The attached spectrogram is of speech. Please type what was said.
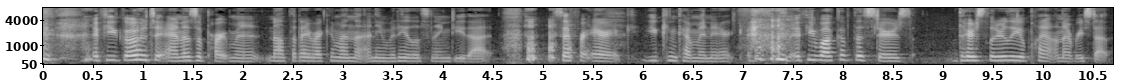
if you go to Anna's apartment, not that I recommend that anybody listening do that, except for Eric. You can come in, Eric. if you walk up the stairs, there's literally a plant on every step.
